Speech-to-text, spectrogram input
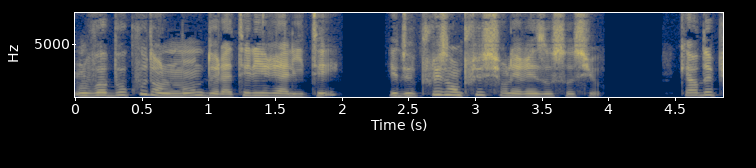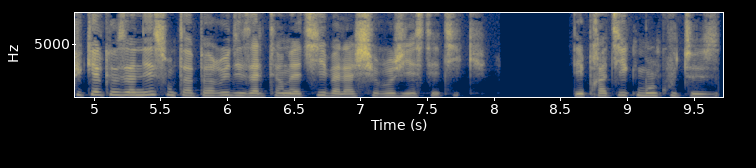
On voit beaucoup dans le monde de la télé-réalité et de plus en plus sur les réseaux sociaux, car depuis quelques années sont apparues des alternatives à la chirurgie esthétique, des pratiques moins coûteuses,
